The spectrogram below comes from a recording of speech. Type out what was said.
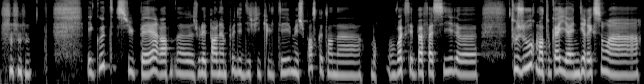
Écoute, super. Euh, je voulais te parler un peu des difficultés, mais je pense que tu en as. Bon, on voit que c'est pas facile euh, toujours, mais en tout cas, il y a une direction à.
